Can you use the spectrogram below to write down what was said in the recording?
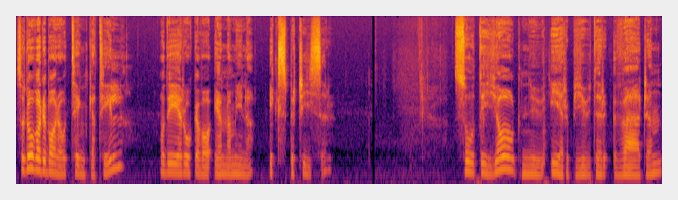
Så då var det bara att tänka till och det råkar vara en av mina expertiser. Så det jag nu erbjuder världen,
